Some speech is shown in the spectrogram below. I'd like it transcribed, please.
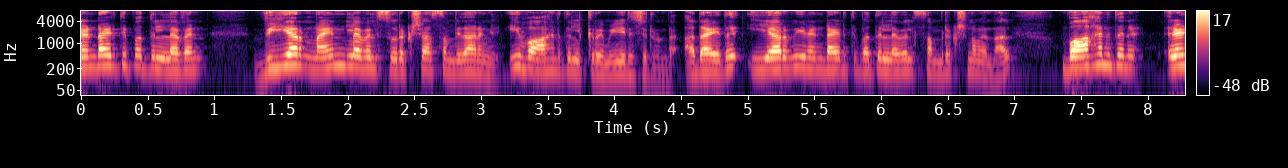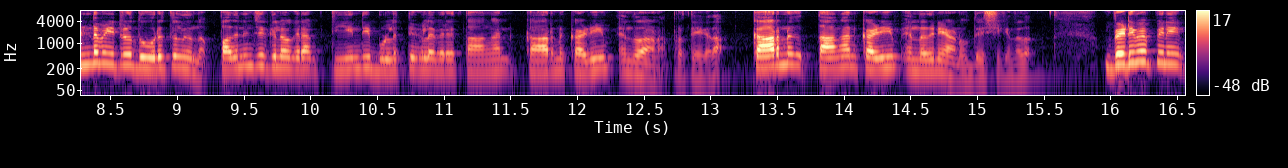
രണ്ടായിരത്തി പത്തിൽ eleven V R nine level സുരക്ഷാ സംവിധാനങ്ങൾ ഈ വാഹനത്തിൽ ക്രമീകരിച്ചിട്ടുണ്ട്. അതായത് ഇ ആർ വി രണ്ടായിരത്തി പത്ത് ലെവൽ സംരക്ഷണം എന്നാൽ വാഹനത്തിന് രണ്ട് മീറ്റർ ദൂരത്തിൽ നിന്ന് പതിനഞ്ച് കിലോഗ്രാം ടി എൻ ഡി ബുള്ളറ്റുകളെ വരെ താങ്ങാൻ കാറിന് കഴിയും എന്നതാണ് പ്രത്യേകത. കാറിന് താങ്ങാൻ കഴിയും എന്നതിനെയാണ് ഉദ്ദേശിക്കുന്നത്. വെടിവെപ്പിനെയും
